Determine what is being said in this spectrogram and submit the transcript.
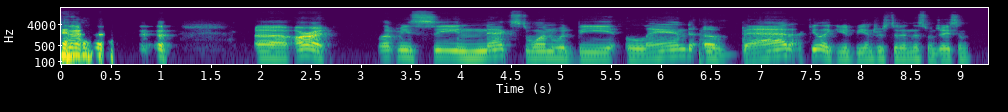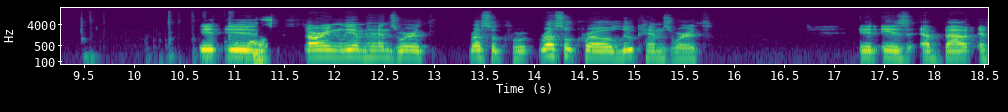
that. uh, all right. Let me see. Next one would be Land of Bad. I feel like you'd be interested in this one, Jason. It is starring Liam Hemsworth, Russell Russell Crowe, Luke Hemsworth, it is about a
